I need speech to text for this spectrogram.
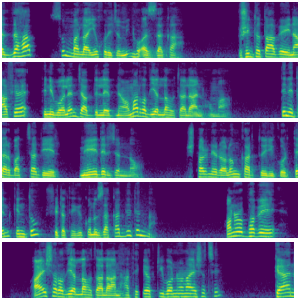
আজাহাব সুম্মালা ইউখরিজু মিনহু আজ্জাকা প্রসিদ্ধ তাবে নাফে, তিনি বলেন যে আবদুল্লাহ ইবনে ওমর রাদিয়াল্লাহু তাআলা আনহুমা, তিনি তার বাচ্চাদের, মেয়েদের জন্য স্বর্ণের অলঙ্কার তৈরি করতেন, কিন্তু সেটা থেকে কোনো জাকাত দিতেন না। অনুরূপভাবে আয়েশা রদি আল্লাহ তালা আনহা থেকে একটি বর্ণনা এসেছে। ক্যান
